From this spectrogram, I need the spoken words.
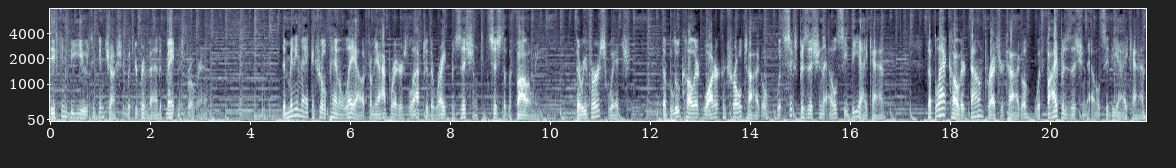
These can be used in conjunction with your preventive maintenance program. The Mini-Mag control panel layout from the operator's left to the right position consists of the following. The reverse switch, the blue colored water control toggle with 6 position LCD icon, the black colored down pressure toggle with 5 position LCD icon,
